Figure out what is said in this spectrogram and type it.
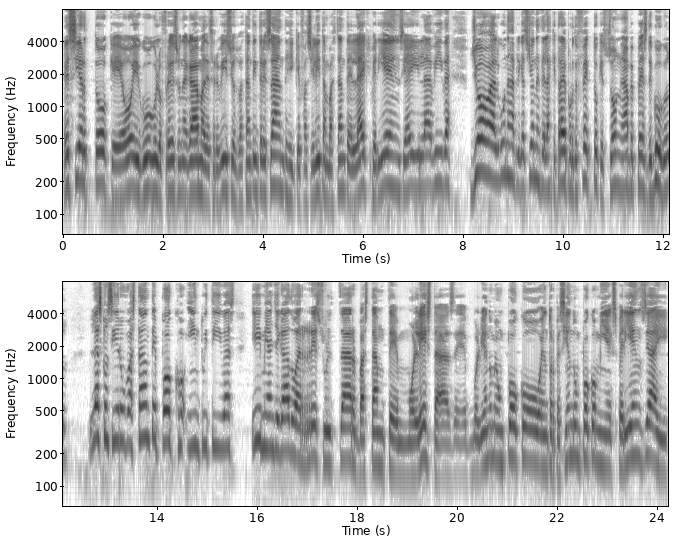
es cierto que hoy Google ofrece una gama de servicios bastante interesantes y que facilitan bastante la experiencia y la vida, yo algunas aplicaciones de las que trae por defecto, que son apps de Google, las considero bastante poco intuitivas y me han llegado a resultar bastante molestas, eh, volviéndome un poco, entorpeciendo un poco mi experiencia y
